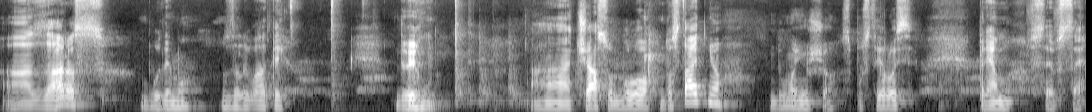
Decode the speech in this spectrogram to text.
А зараз будемо заливати двигун. А, часу було достатньо. Думаю, що спустилось прям все-все.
